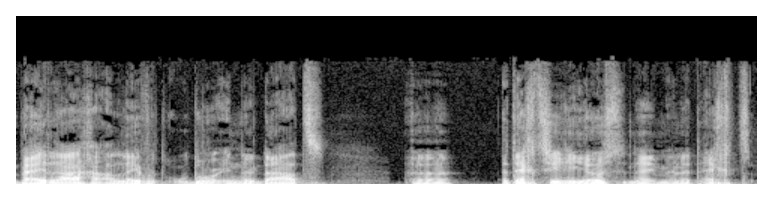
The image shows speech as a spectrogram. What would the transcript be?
bijdrage aan levert door inderdaad eh, het echt serieus te nemen en het echt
